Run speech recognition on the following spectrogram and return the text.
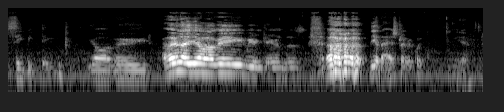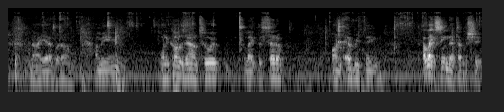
CBD. Know what I? Like, I mean? We're in Kansas. Uh, got the ashtray real quick? Yeah. Nah, yeah, but um, I mean, when it comes down to it, like the setup on everything, I like seeing that type of shit.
